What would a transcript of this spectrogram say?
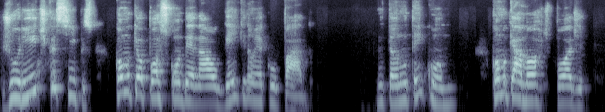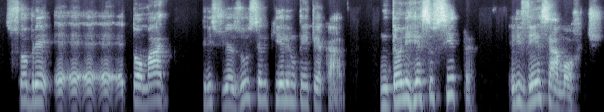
jurídica simples. Como que eu posso condenar alguém que não é culpado? Então não tem como. Como que a morte pode sobre é, é, é, é tomar Cristo Jesus sendo que ele não tem pecado? Então ele ressuscita, ele vence a morte.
